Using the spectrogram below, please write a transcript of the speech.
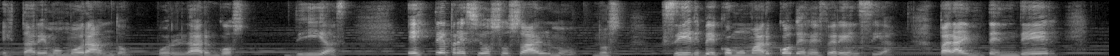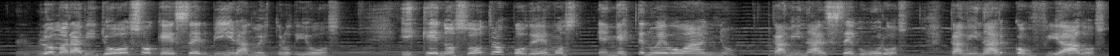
estaremos morando por largos días. Este precioso salmo nos sirve como marco de referencia para entender lo maravilloso que es servir a nuestro Dios y que nosotros podemos en este nuevo año caminar seguros, caminar confiados,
